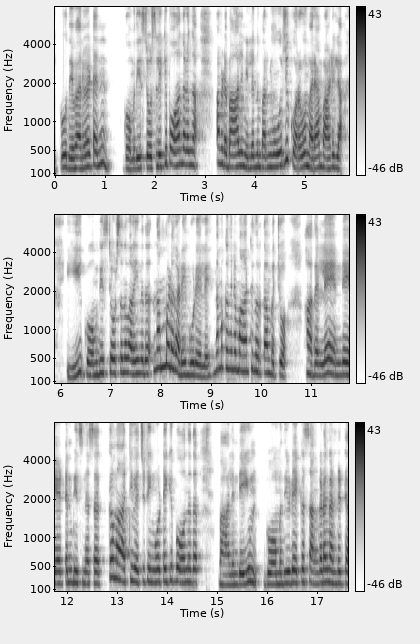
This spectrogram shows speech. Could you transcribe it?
ഇപ്പൊ ഉദയഭാനുവേട്ടൻ ഗോമതി സ്റ്റോഴ്സിലേക്ക് പോകാൻ തുടങ്ങാം അവിടെ ബാലനില്ലെന്നും പറഞ്ഞു ഒരു കുറവും വരാൻ പാടില്ല. ഈ ഗോമതി സ്റ്റോഴ്സ് എന്ന് പറയുന്നത് നമ്മുടെ കടയും കൂടെയല്ലേ? നമുക്കങ്ങനെ മാറ്റി നിർത്താൻ പറ്റുമോ അതല്ലേ എന്റെ ഏട്ടൻ ബിസിനസ് ഒക്കെ മാറ്റി വെച്ചിട്ട് ഇങ്ങോട്ടേക്ക് പോകുന്നത്? ബാലന്റെയും ഗോമതിയുടെ ഒക്കെ സങ്കടം കണ്ടിട്ട്.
